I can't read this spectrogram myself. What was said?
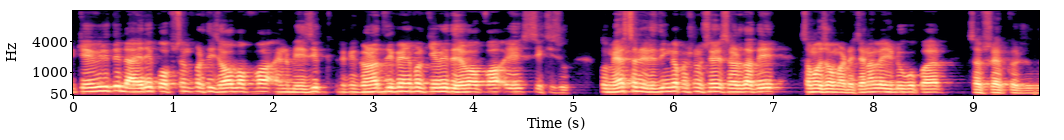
કે કેવી રીતે ડાયરેક્ટ ઓપ્શન પરથી જવાબ આપવા અને બેઝિક એટલે કે ગણતરી કરીને પણ કેવી રીતે જવાબ આપવા એ શીખીશું. તો મેથ્સ અને રીડિંગના પ્રશ્નો છે સરળતાથી સમજવા માટે. ચેનલ યુટ્યુબ ઉપર સબસ્ક્રાઇબ કરજો.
